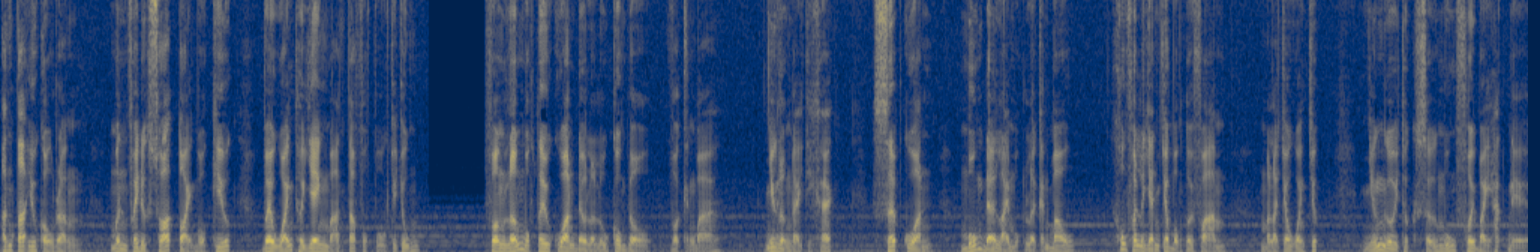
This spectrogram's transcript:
anh ta yêu cầu rằng mình phải được xóa toàn bộ ký ức về quãng thời gian mà anh ta phục vụ cho chúng. Phần lớn mục tiêu của anh đều là lũ côn đồ và cặn bã. Nhưng lần này thì khác. Sếp của anh muốn để lại một lời cảnh báo, không phải là dành cho bọn tội phạm, mà là cho quan chức, những người thực sự muốn phơi bày hắc địa.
